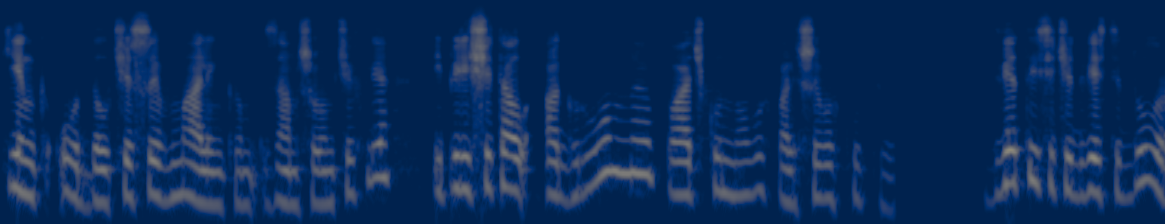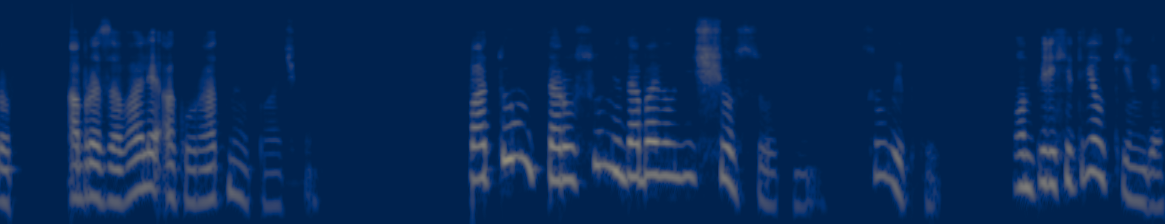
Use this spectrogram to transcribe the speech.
Кинг отдал часы в маленьком замшевом чехле и пересчитал огромную пачку новых фальшивых купюр. 2200 долларов образовали аккуратную пачку. Потом Тарусуми добавил еще сотню с улыбкой. Он перехитрил Кинга,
